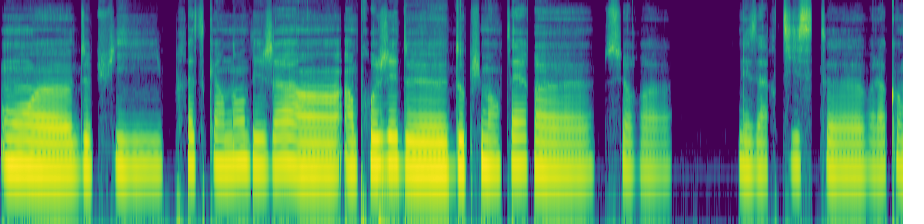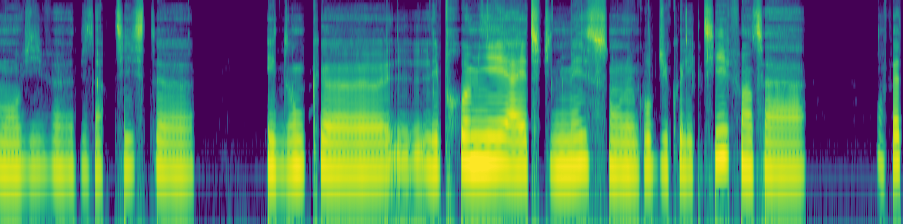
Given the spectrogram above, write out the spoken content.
ont euh, depuis presque un an déjà un, projet de documentaire euh, sur euh, les artistes, voilà comment vivent des artistes. et donc les premiers à être filmés sont le groupe du collectif. Hein, ça, en fait,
